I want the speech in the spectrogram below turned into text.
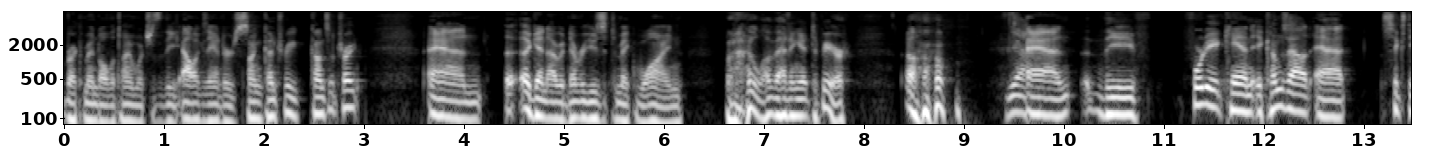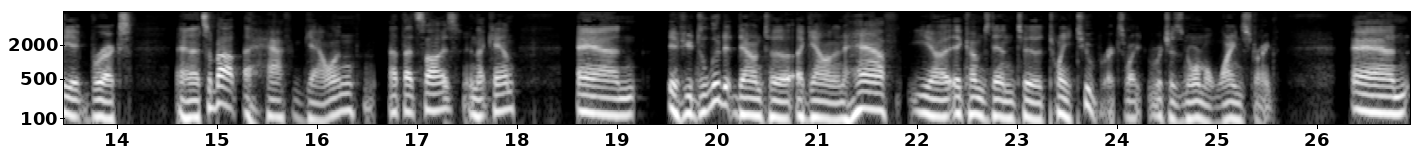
recommend all the time, which is the Alexander's Sun Country concentrate. And uh, again, I would never use it to make wine, but I love adding it to beer. Um, yeah. And the 48 can, it comes out at 68 Brix, and it's about a half gallon at that size in that can. And if you dilute it down to a gallon and a half, you know, it comes down to 22 Brix, right, which is normal wine strength. And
